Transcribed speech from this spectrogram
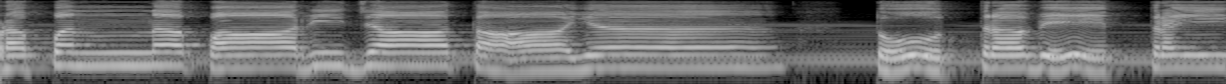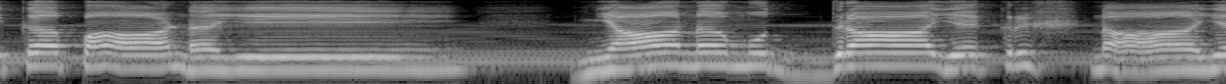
ప్రపన్న పారిజాతాయ తోత్రవేత్రైకపాణయే జ్ఞానముద్రాయ కృష్ణాయ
